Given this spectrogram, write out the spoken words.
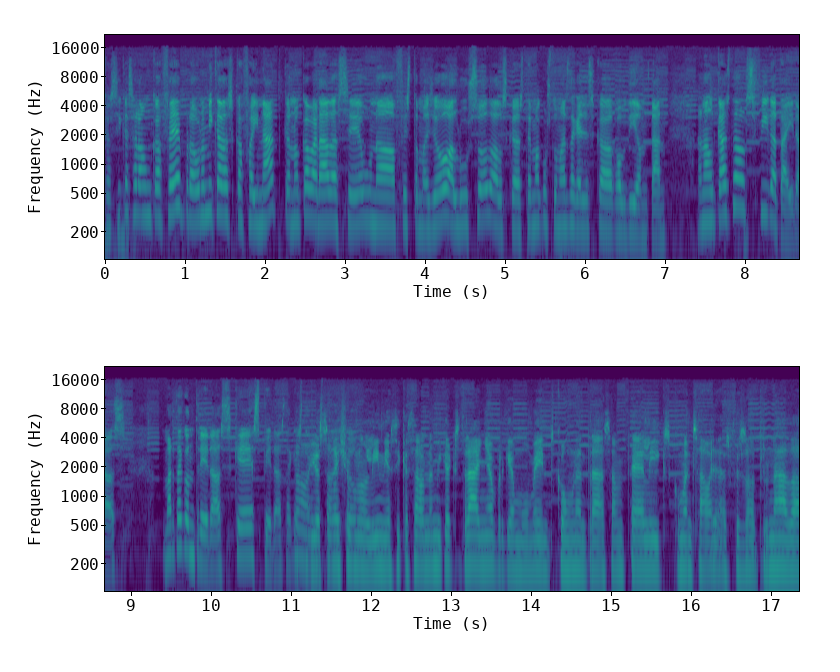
que sí que serà un cafè, però una mica descafeinat, que no acabarà de ser una festa major a l'uso dels que estem acostumats d'aquelles que gaudíem tant. En el cas dels figataires, Marta Contreras, què esperes d'aquesta No, jo segueixo una línia, sí que serà una mica estranya, perquè en moments com una entrada a Sant Fèlix, començar a ballar després de la tronada,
